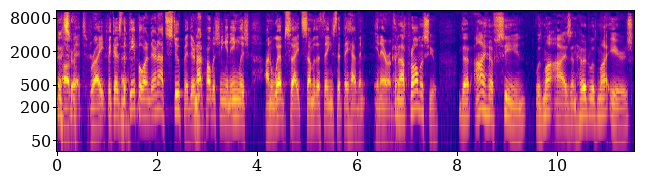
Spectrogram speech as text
Yeah, of right. it, right? Because the people are, they're not stupid. They're not publishing in English on websites some of the things that they have in, in Arabic. And I promise you that I have seen with my eyes and heard with my ears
